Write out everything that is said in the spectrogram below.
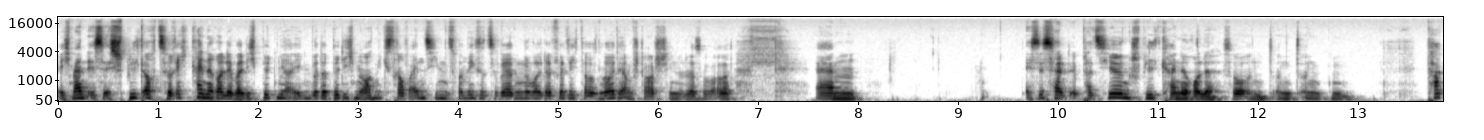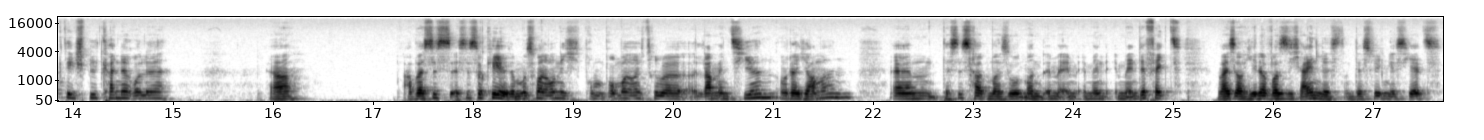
Ich meine, es, es spielt auch zu Recht keine Rolle, weil ich bild mir irgendwo, da bilde ich mir auch nichts drauf ein, 27. zu werden, nur weil da 40.000 Leute am Start stehen oder so. Aber ähm, es ist halt, Platzierung spielt keine Rolle. So und, und, und, Taktik spielt keine Rolle. Ja. Aber es ist, es ist okay, da muss man auch nicht, braucht man auch nicht drüber lamentieren oder jammern. Ähm, das ist halt mal so. Man, im, im, Im Endeffekt weiß auch jeder, was sich einlässt. Und deswegen ist jetzt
